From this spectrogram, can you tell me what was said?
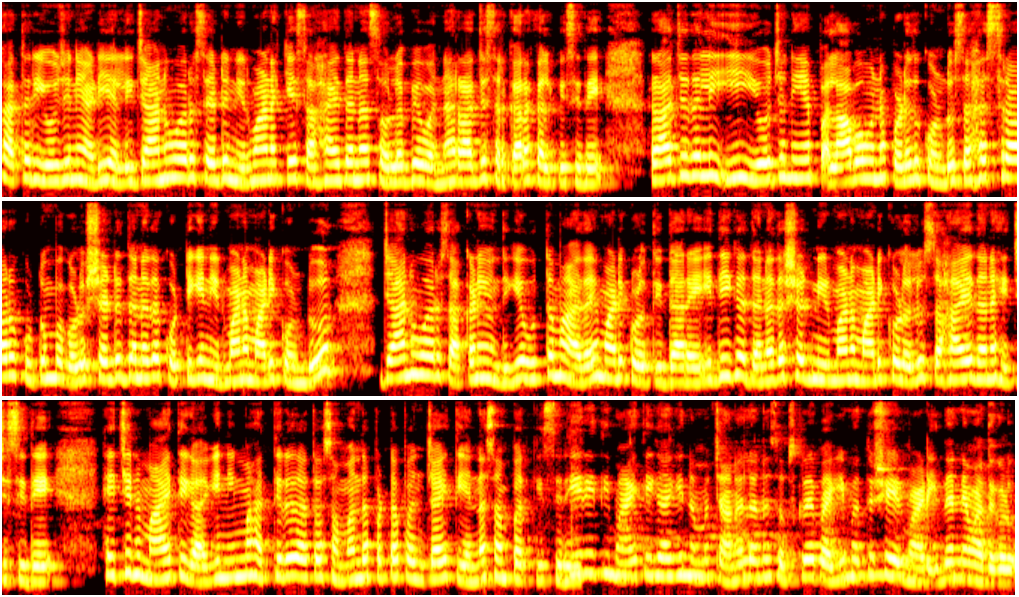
ಖಾತರಿ ಯೋಜನೆ ಅಡಿಯಲ್ಲಿ ಜಾನುವಾರು ಸೆಡ್ ನಿರ್ಮಾಣಕ್ಕೆ ಸಹಾಯಧನ ಸೌಲಭ್ಯವನ್ನು ರಾಜ್ಯ ಸರ್ಕಾರ ಕಲ್ಪಿಸಿದೆ. ರಾಜ್ಯದಲ್ಲಿ ಈ ಯೋಜನೆಯ ಲಾಭವನ್ನು ಪಡೆದುಕೊಂಡು ಸಹಸ್ರಾರು ಕುಟುಂಬಗಳು ಶೆಡ್ ದನದ ಕೊಟ್ಟಿಗೆ ನಿರ್ಮಾಣ ಮಾಡಿಕೊಂಡು ಜಾನುವಾರು ಸಾಕಣೆಯೊಂದಿಗೆ ಉತ್ತಮ ಆದಾಯ ಮಾಡಿಕೊಳ್ಳುತ್ತಿದ್ದಾರೆ. ಇದೀಗ ದನದ ಶೆಡ್ ನಿರ್ಮಾಣ ಮಾಡಿಕೊಳ್ಳಲು ಸಹಾಯಧನ ಹೆಚ್ಚಿಸಿದೆ. ಹೆಚ್ಚಿನ ಮಾಹಿತಿಗಾಗಿ ನಿಮ್ಮ ಹತ್ತಿರದ ಅಥವಾ ಸಂಬಂಧಪಟ್ಟ ಪಂಚಾಯಿತಿಯನ್ನು ಸಂಪರ್ಕಿಸಿರಿ. ಈ ರೀತಿ ಮಾಹಿತಿಗಾಗಿ ನಮ್ಮ ಚಾನಲನ್ನು ಸಬ್ಸ್ಕ್ರೈಬ್ ಆಗಿ ಮತ್ತು ಶೇರ್ ಮಾಡಿ. ಧನ್ಯವಾದಗಳು.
